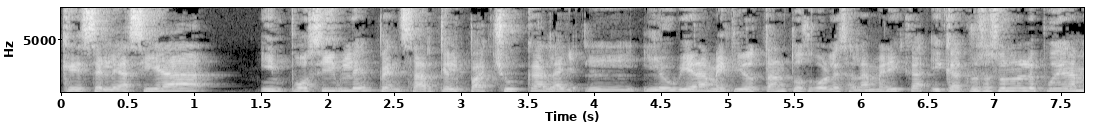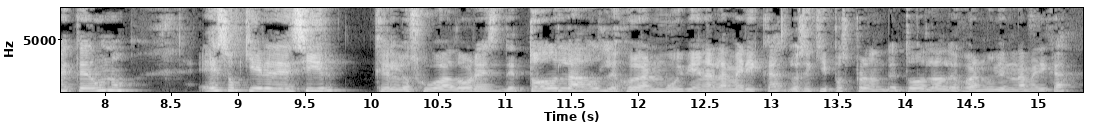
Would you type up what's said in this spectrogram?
que se le hacía imposible pensar que el Pachuca le hubiera metido tantos goles al América y que al Cruz Azul no le pudiera meter uno. Eso quiere decir que los jugadores de todos lados le juegan muy bien al América, los equipos, perdón, de todos lados le juegan muy bien al América,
